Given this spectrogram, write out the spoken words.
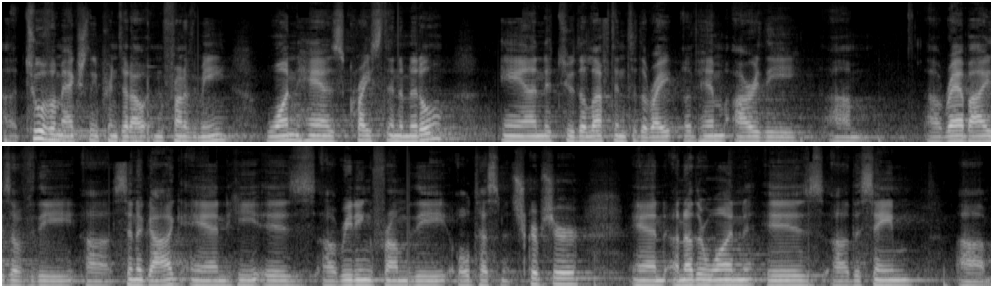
uh, two of them actually printed out in front of me. One has Christ in the middle, and to the left and to the right of him are the um, uh, rabbis of the uh, synagogue, and he is uh, reading from the Old Testament scripture. And another one is uh, the same um,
